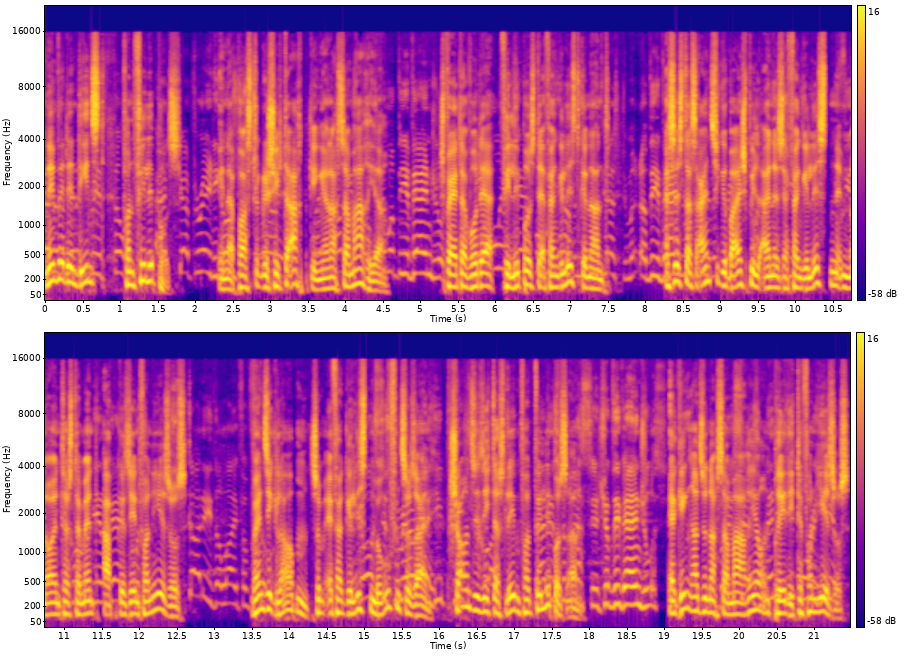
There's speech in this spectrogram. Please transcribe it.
Nehmen wir den Dienst von Philippus. In Apostelgeschichte 8 ging er nach Samaria. Später wurde er Philippus der Evangelist genannt. Es ist das einzige Beispiel eines Evangelisten im Neuen Testament, abgesehen von Jesus. Wenn Sie glauben, zum Evangelisten berufen zu sein, schauen Sie sich das Leben von Philippus an. Er ging also nach Samaria und predigte von Jesus.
